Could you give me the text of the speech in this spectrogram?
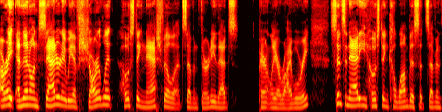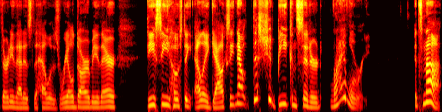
All right, and then on Saturday we have Charlotte hosting Nashville at 7:30. That's apparently a rivalry. Cincinnati hosting Columbus at 7:30. That is the hell is real derby there. DC hosting LA Galaxy. Now, this should be considered rivalry. It's not.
